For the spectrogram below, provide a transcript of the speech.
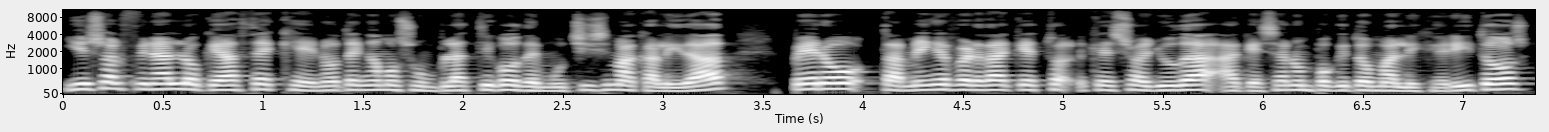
y eso al final lo que hace es que no tengamos un plástico de muchísima calidad, pero también es verdad que, esto, que eso ayuda a que sean un poquito más ligeritos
